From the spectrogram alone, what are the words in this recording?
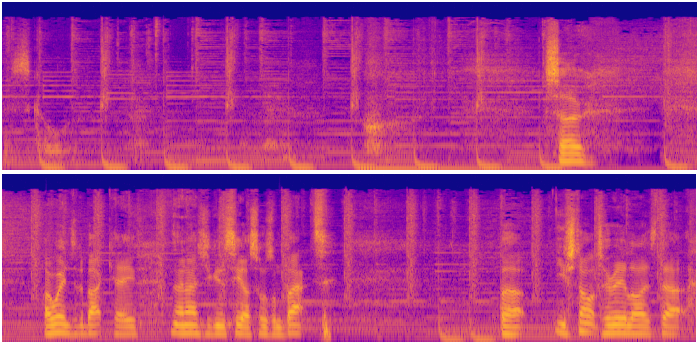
This is cool. So I went to the bat cave and as you can see I saw some bats. But you start to realise that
